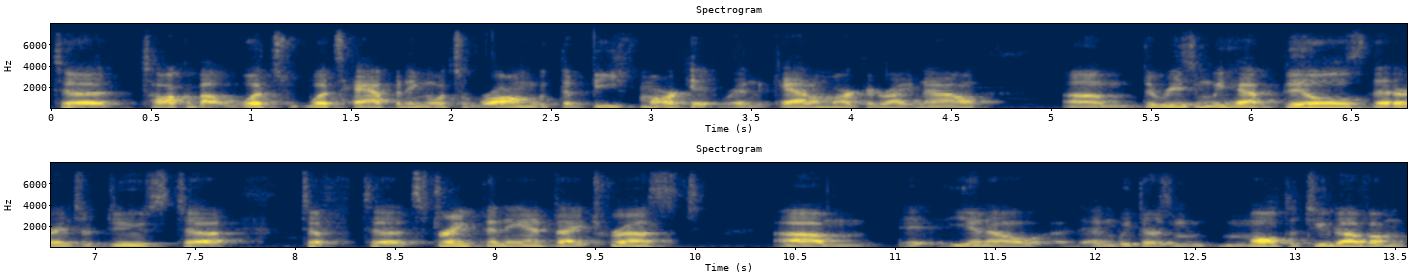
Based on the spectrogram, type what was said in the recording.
to talk about what's what's happening, what's wrong with the beef market and the cattle market right now. Um, the reason we have bills that are introduced to to, to strengthen antitrust um, it, you know, and we, there's a multitude of them,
